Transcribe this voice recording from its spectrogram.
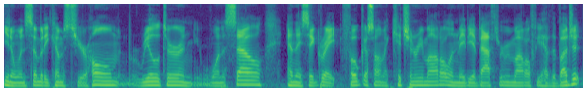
you know, when somebody comes to your home, a realtor, and you want to sell, and they say, great, focus on a kitchen remodel and maybe a bathroom remodel if you have the budget.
